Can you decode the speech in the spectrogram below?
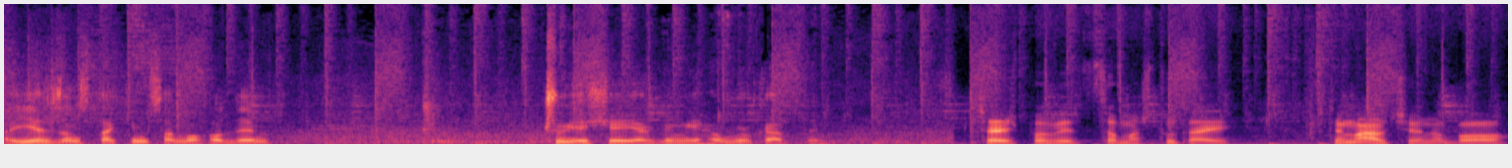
A jeżdżąc takim samochodem, czuję się jakbym jechał go kartem. Cześć, powiedz co masz tutaj w tym aucie, no bo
